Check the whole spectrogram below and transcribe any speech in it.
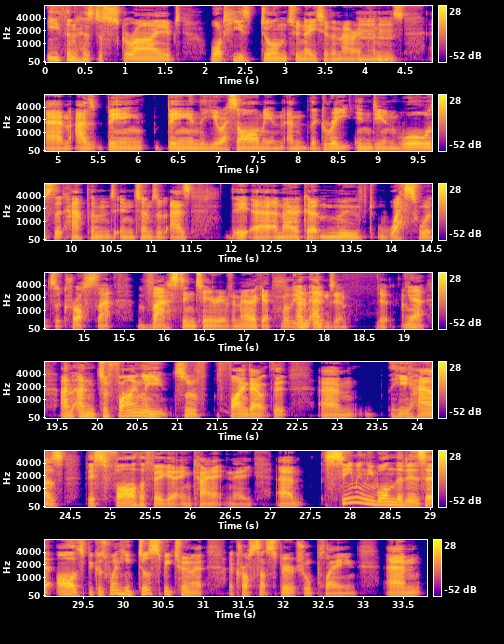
Ethan has described what he's done to Native Americans um, as being being in the U.S. Army and, and the great Indian wars that happened in terms of as the, uh, America moved westwards across that vast interior of America. Well, the And- and- yeah. Yeah. yeah, and and to finally sort of find out that um he has this father figure in Kaetenay, um seemingly one that is at odds because when he does speak to him at, across that spiritual plane, um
